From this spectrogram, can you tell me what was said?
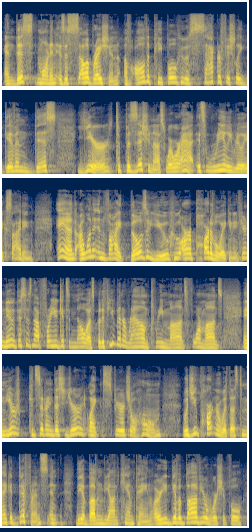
And this morning is a celebration of all the people who have sacrificially given this year to position us where we're at. It's really, really exciting. And I want to invite those of you who are a part of Awakening. If you're new, this is not for you, get to know us. But if you've been around three months, four months, and you're considering this your like spiritual home, would you partner with us to make a difference in the Above and Beyond campaign, or you'd give above your worshipful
